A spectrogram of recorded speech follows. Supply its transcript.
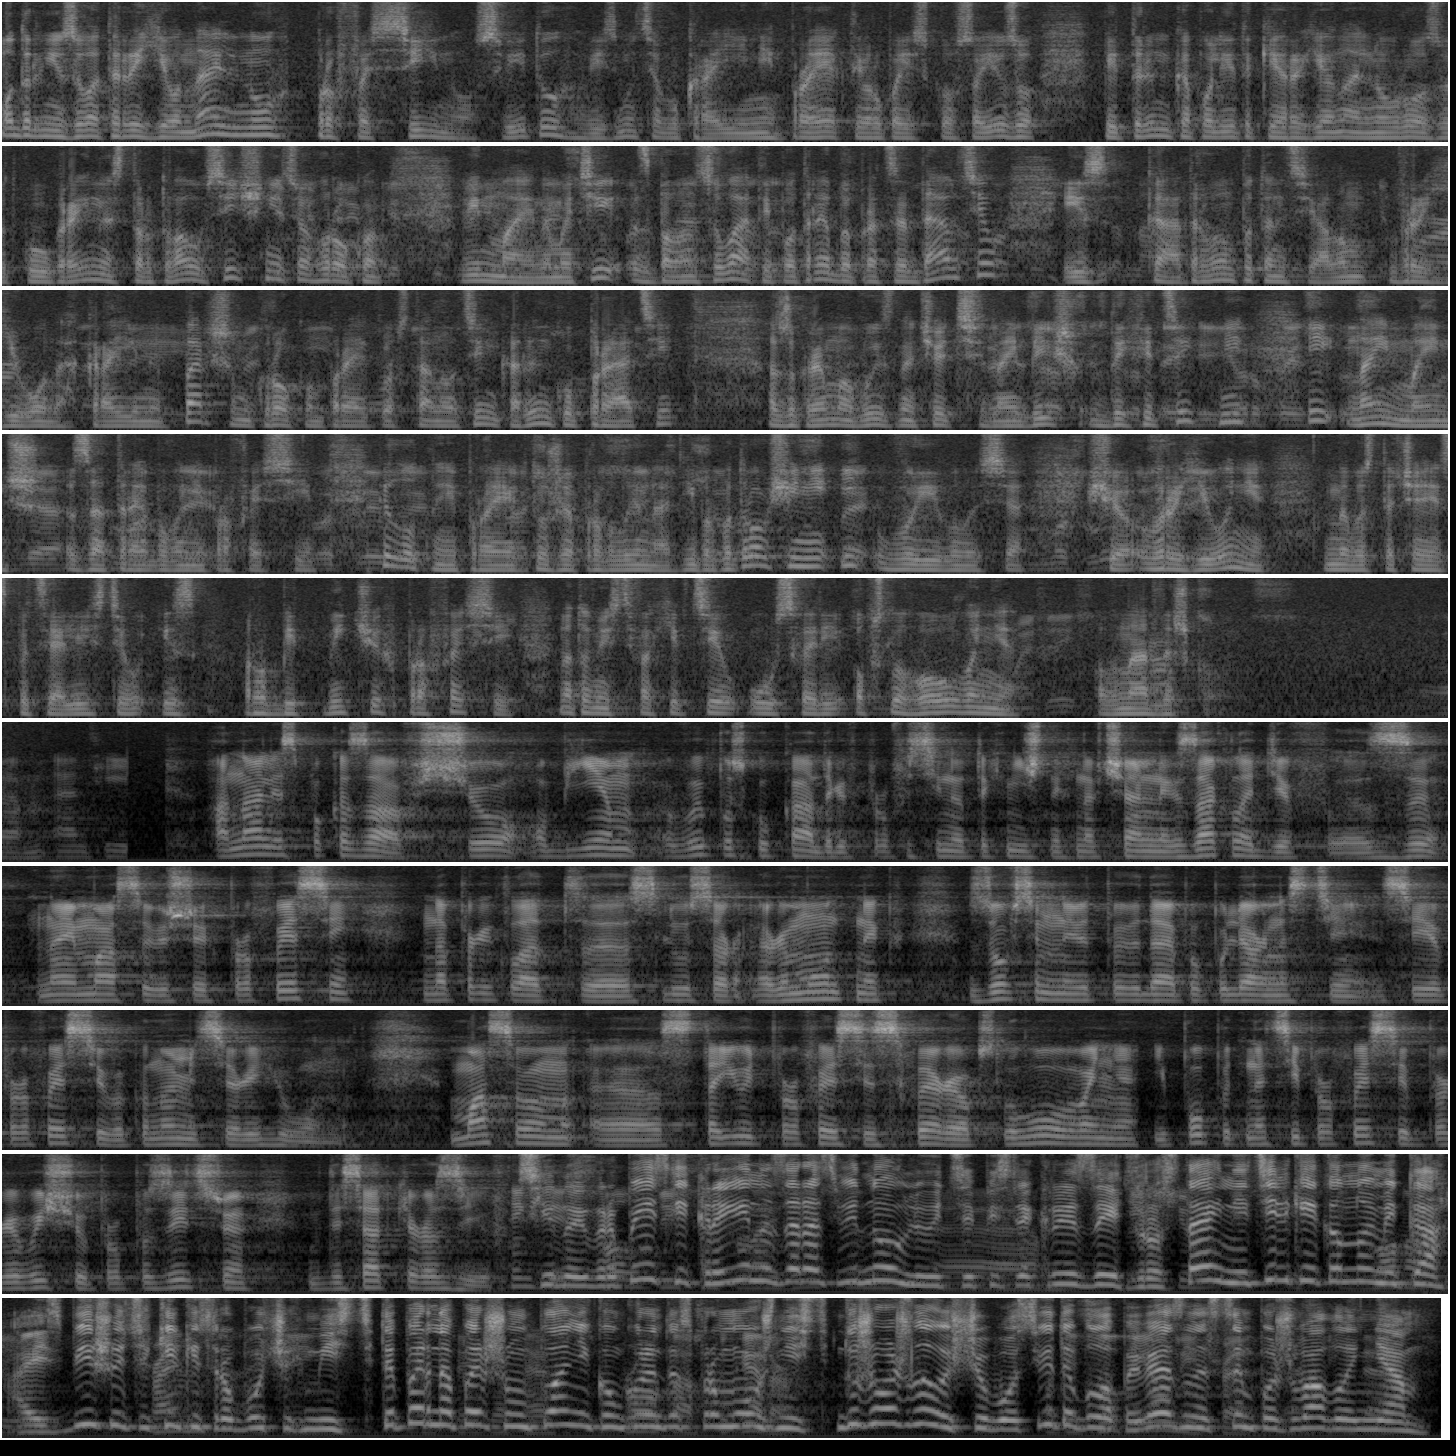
Модернізувати регіональну професійну освіту візьмуться в Україні. Проєкт Європейського союзу підтримка політики регіонального розвитку України стартував у січні цього року. Він має на меті збалансувати потреби працедавців із кадровим потенціалом в регіонах країни. Першим кроком проєкту стане оцінка ринку праці, а зокрема визначить найбільш дефіцитні і найменш затребувані професії. Пілотний проєкт уже провели на Дніпропетровщині і виявилося, що в регіоні не вистачає спеціалістів із робітничих професій, натомість фахівців у сфері обслуговування в надлишку. Аналіз показав, що об'єм випуску кадрів професійно-технічних навчальних закладів е, з наймасовіших професій, наприклад, е, слюсар-ремонтник, зовсім не відповідає популярності цієї професії в економіці регіону. Масовим е, стають професії сфери обслуговування, і попит на ці професії перевищує пропозицію в десятки разів. Східноєвропейські країни зараз відновлюються після кризи. Зростає не тільки економіка, а й збільшується кількість робочих місць. Тепер на першому плані конкурентоспроможність. Дуже важливо, щоб освіта була пов'язана з цим пожвавленням.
